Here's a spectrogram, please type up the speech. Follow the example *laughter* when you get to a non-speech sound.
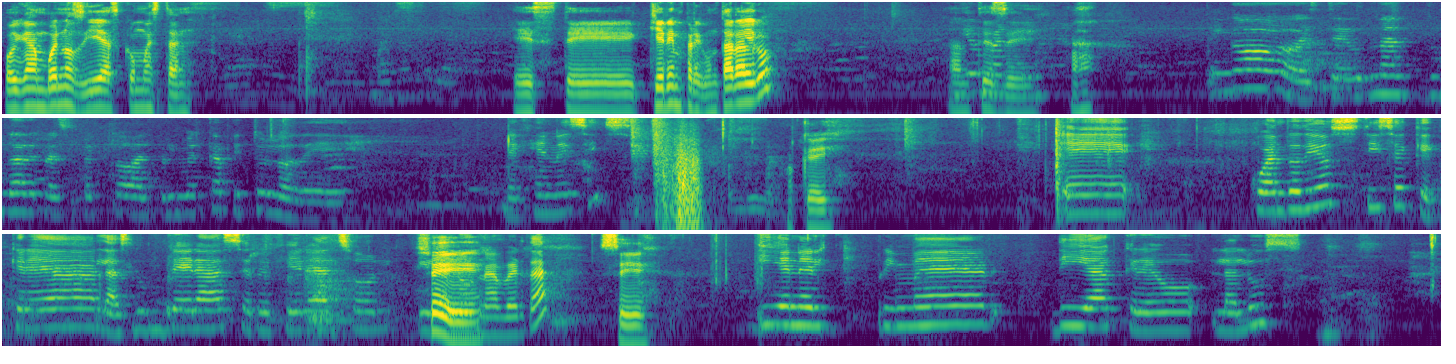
Oigan, buenos días, ¿cómo están? Este, ¿quieren preguntar algo? Antes de. Tengo este, una duda respecto al primer capítulo de, de Génesis. Ok. Eh, cuando Dios dice que crea las lumbreras, se refiere al sol y la luna, ¿verdad? Sí. Y en el primer día creó la luz.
